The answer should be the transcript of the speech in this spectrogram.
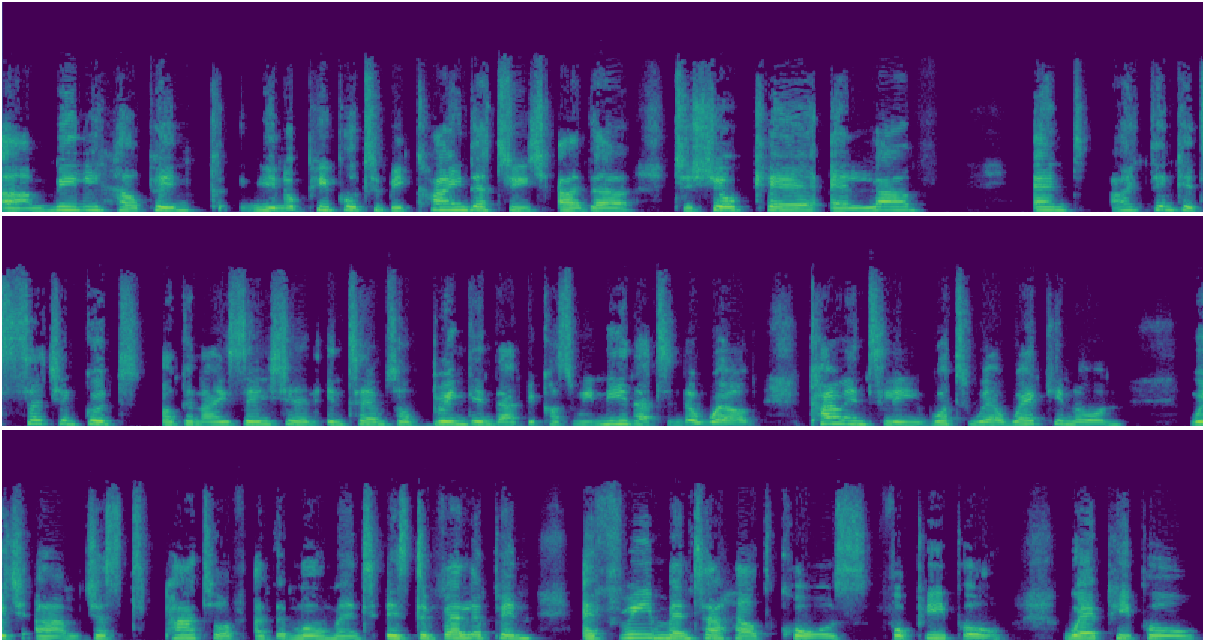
um, really helping you know people to be kinder to each other, to show care and love, and I think it's such a good organization in terms of bringing that because we need that in the world. Currently, what we're working on, which I'm just part of at the moment, is developing a free mental health course for people where people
